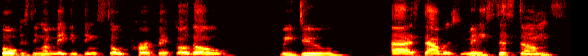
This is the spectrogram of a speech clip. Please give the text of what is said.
focusing on making things so perfect, although we do uh, establish many systems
